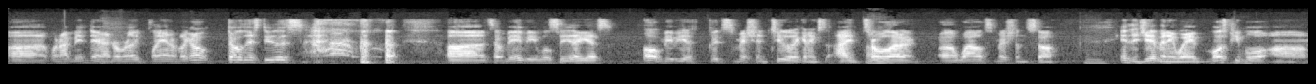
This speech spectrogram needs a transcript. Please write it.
uh, when I'm in there, I don't really plan. I'm like, oh, throw this, do this. uh, so maybe we'll see. I guess. Oh, maybe a good submission too. Like an ex- I throw oh. a lot of uh, wild submissions. So in the gym anyway, most people. Um,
